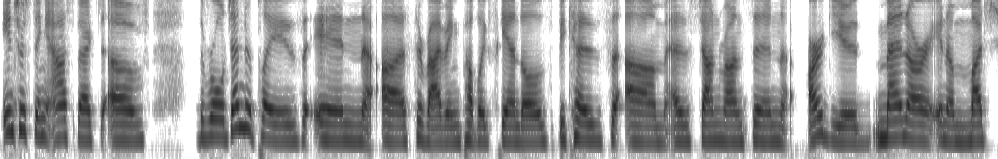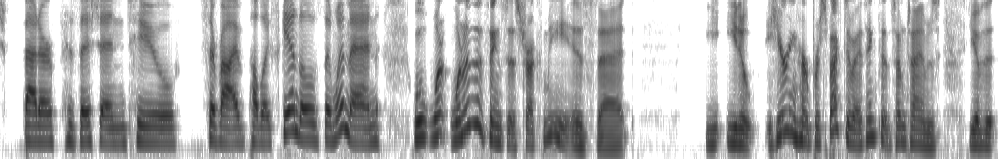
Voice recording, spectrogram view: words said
interesting aspect of the role gender plays in uh, surviving public scandals because, um, as Jon Ronson argued, men are in a much better position to survive public scandals than women. Well, one, one of the things that struck me is that you know, hearing her perspective, I think that sometimes you have that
